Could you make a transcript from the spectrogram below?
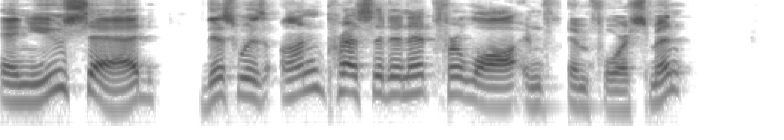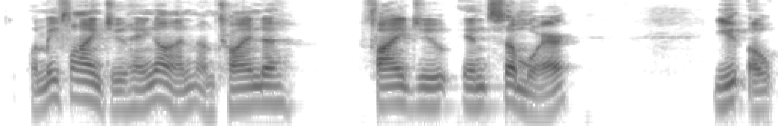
And you said this was unprecedented for law en- enforcement. Let me find you. Hang on. I'm trying to find you in somewhere. You oh,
